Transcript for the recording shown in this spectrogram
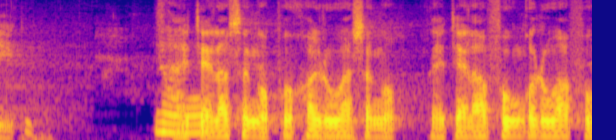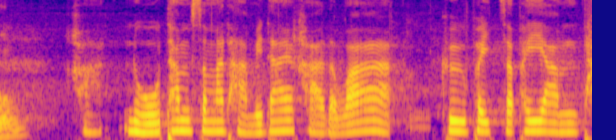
อีกหนูหายใจแล้วสงบก็ค่อยรู้ว่าสงบ หายใจแล้วฟุ้งก็รู้ว่าฟุ้งค่ะ หนูทำสมถะไม่ได้ค่ะ แต่ว่าคือพยจะพยายามท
